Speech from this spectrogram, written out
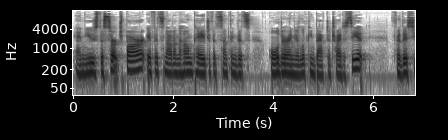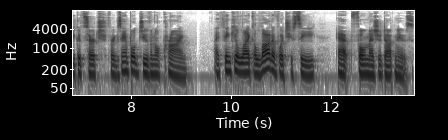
and use the search bar if it's not on the homepage, if it's something that's older and you're looking back to try to see it. For this, you could search, for example, juvenile crime. I think you'll like a lot of what you see at fullmeasure.news.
